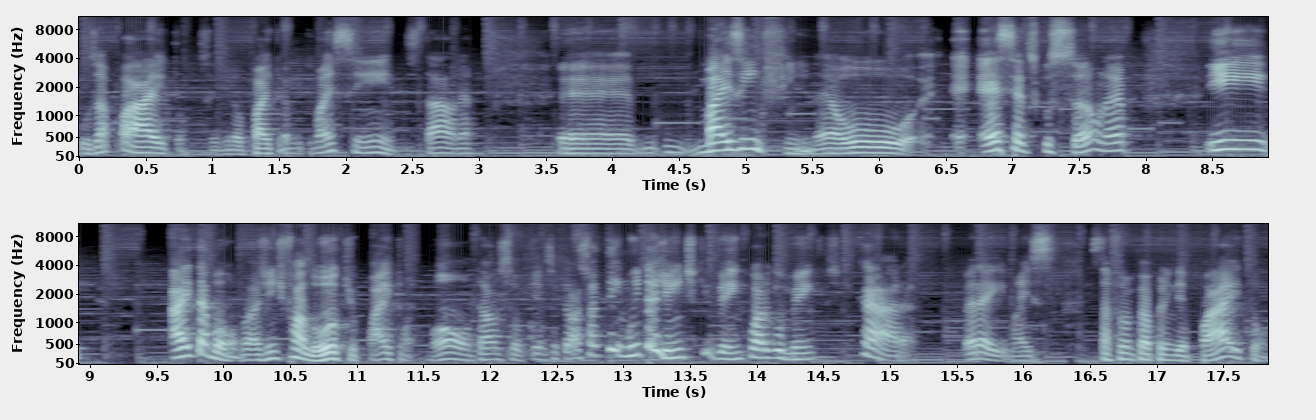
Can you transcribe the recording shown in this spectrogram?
usa Python, entendeu? O Python é muito mais simples tal, né? É, mas enfim, né? O, essa é a discussão, né? E aí tá bom, a gente falou que o Python é bom, tal, não sei o que, não sei o que lá, só que tem muita gente que vem com argumentos de, cara, peraí, mas você tá falando para aprender Python?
